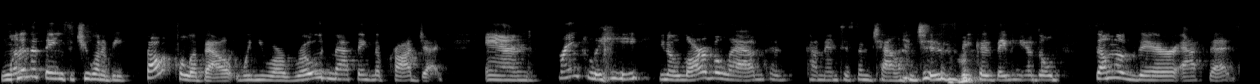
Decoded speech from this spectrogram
One of the things that you want to be thoughtful about when you are road mapping the project and frankly, you know, Larva Labs has come into some challenges mm-hmm. because they've handled some of their assets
